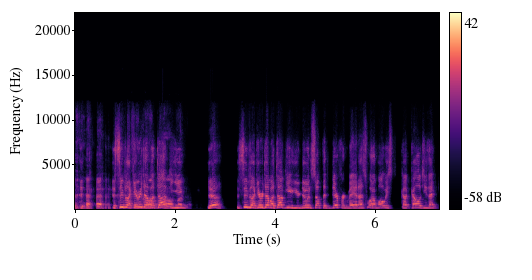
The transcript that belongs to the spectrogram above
it seems like every time I talk to you, yeah, it seems like every time I talk to you, you're doing something different, man. That's what I've always called you that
